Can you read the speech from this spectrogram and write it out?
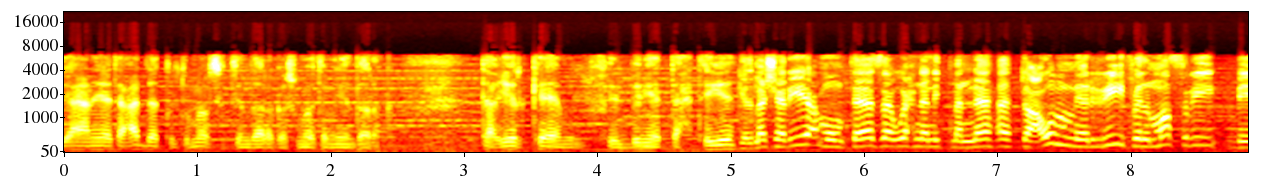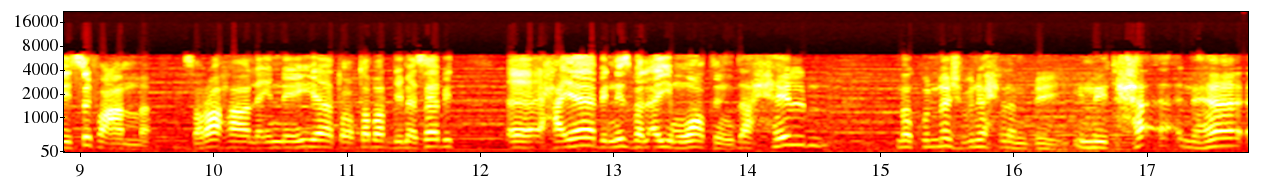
يعني يتعدى 360 درجة 180 درجة. تغيير كامل في البنية التحتية. المشاريع ممتازة وإحنا نتمناها تعم الريف المصري بصفة عامة. صراحة لأن هي تعتبر بمثابة حياة بالنسبة لأي مواطن. ده حلم ما كناش بنحلم بيه إن يتحقق نهائي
